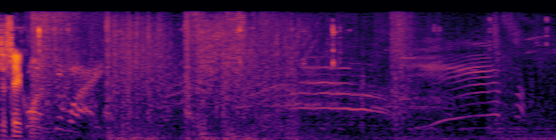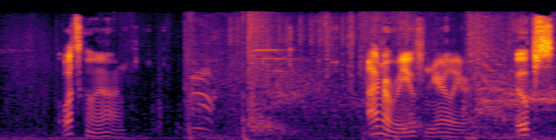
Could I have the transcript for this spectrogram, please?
the fake one. What's going on? I remember you from earlier. Oops.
